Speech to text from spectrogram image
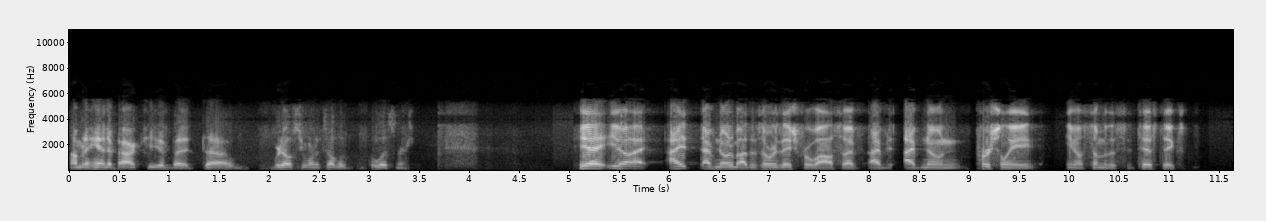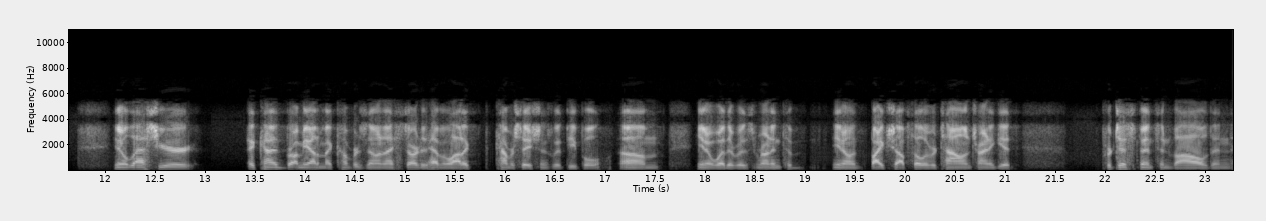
I'm going to hand it back to you. But uh, what else do you want to tell the, the listeners? Yeah, you know, I, I I've known about this organization for a while, so I've I've I've known personally, you know, some of the statistics. You know, last year it kind of brought me out of my comfort zone. And I started having a lot of conversations with people. Um, you know, whether it was running to you know bike shops all over town, trying to get participants involved and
